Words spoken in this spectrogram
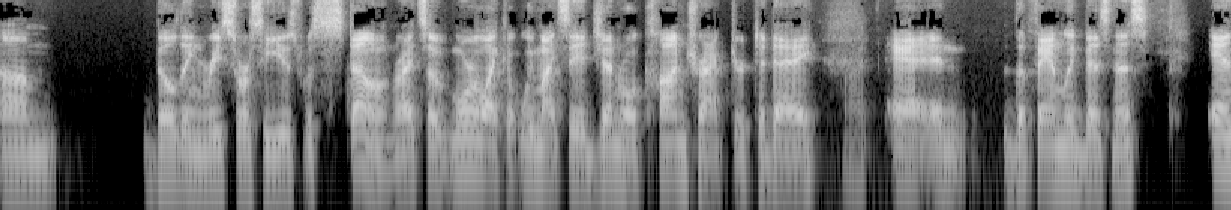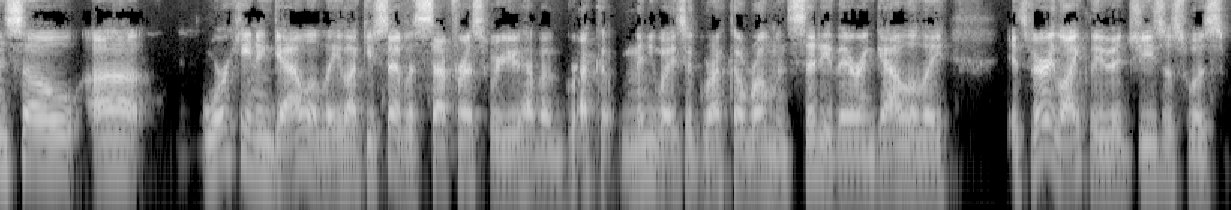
um, building resource he used was stone, right? So more like a, we might say a general contractor today, right? And, and the family business, and so uh, working in Galilee, like you said, with Sepphoris, where you have a Greco, many ways a Greco-Roman city there in Galilee. It's very likely that Jesus was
